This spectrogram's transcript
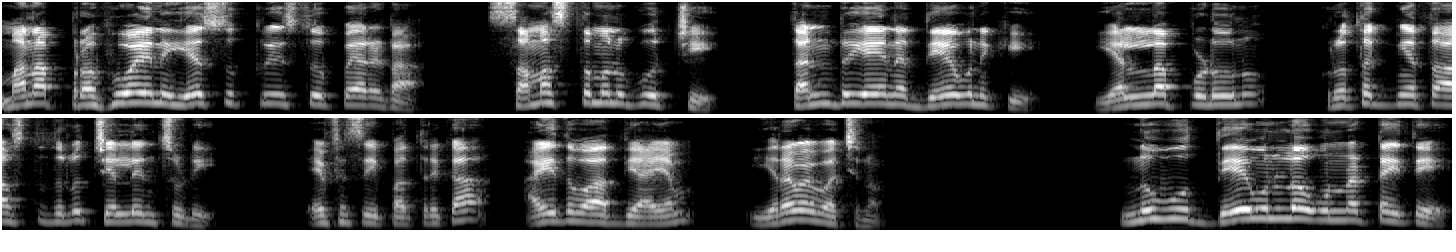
మన ప్రభు అయిన యేసుక్రీస్తు పేరట సమస్తమును గూర్చి తండ్రి అయిన దేవునికి ఎల్లప్పుడూను కృతజ్ఞతాస్థుతులు చెల్లించుడి. ఎఫ్సి పత్రిక ఐదవ అధ్యాయం ఇరవై వచనం. నువ్వు దేవునిలో ఉన్నట్టయితే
